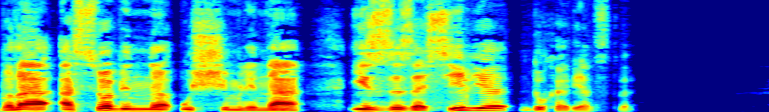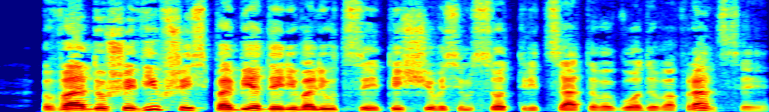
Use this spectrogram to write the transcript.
была особенно ущемлена из-за засилья духовенства. Воодушевившись победой революции 1830 года во Франции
